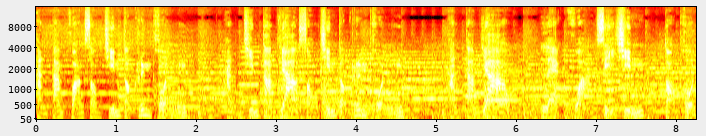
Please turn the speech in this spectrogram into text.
หั่นตามขวาง 2 ชิ้นต่อครึ่งผล หั่นชิ้นตามยาว 2 ชิ้นต่อครึ่งผล หั่นตามยาว และขวาง 4 ชิ้นต่อผล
